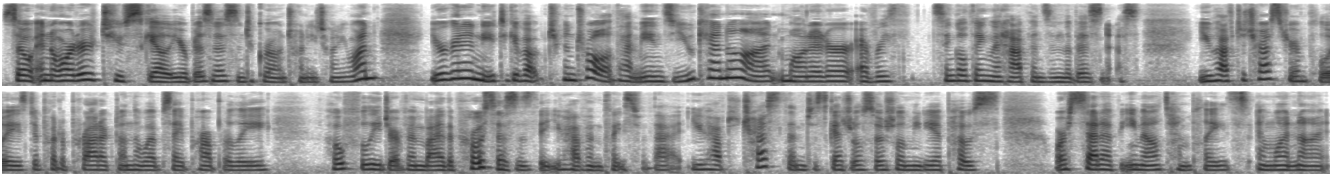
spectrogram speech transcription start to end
So, in order to scale your business and to grow in 2021, you're going to need to give up control. That means you cannot monitor every single thing that happens in the business. You have to trust your employees to put a product on the website properly, hopefully driven by the processes that you have in place for that. You have to trust them to schedule social media posts or set up email templates and whatnot.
